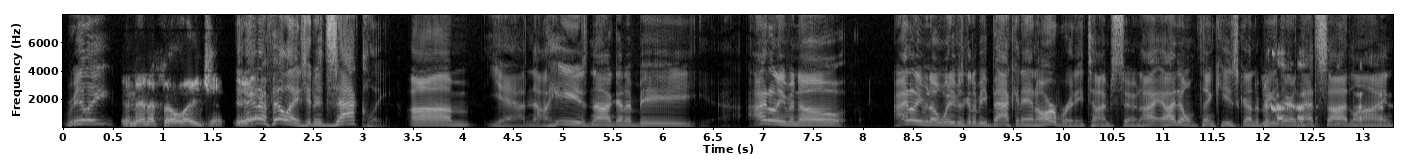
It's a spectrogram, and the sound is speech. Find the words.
Really? An NFL agent. An yeah. NFL agent, exactly. Um, yeah, no, he's not going to be. I don't even know. I don't even know when he was going to be back in Ann Arbor anytime soon. I, I don't think he's going to be there that sideline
